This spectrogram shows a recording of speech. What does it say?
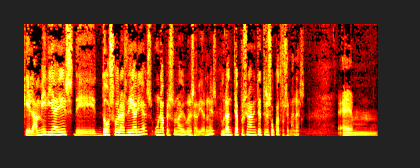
que la media es de dos horas diarias una persona de lunes a viernes durante aproximadamente tres o cuatro semanas. Em,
